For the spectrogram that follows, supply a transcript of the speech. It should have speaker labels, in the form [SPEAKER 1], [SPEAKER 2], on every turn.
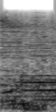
[SPEAKER 1] Yeah.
